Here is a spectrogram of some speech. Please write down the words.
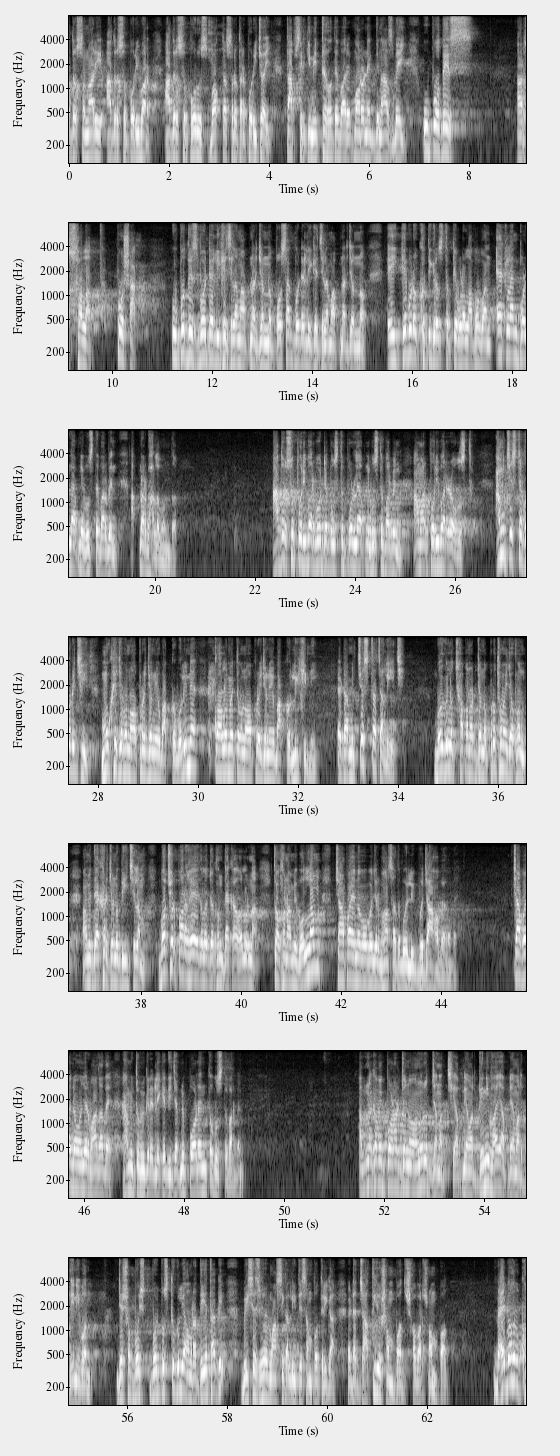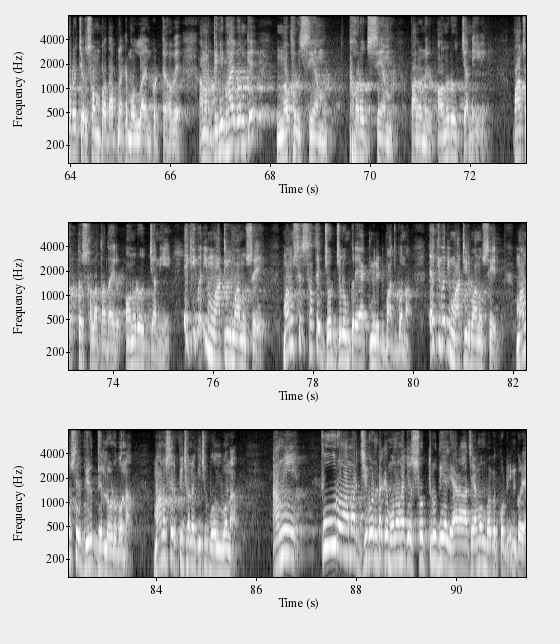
আদর্শ নারী, আদর্শ পরিবার, আদর্শ পুরুষ, বক্তা শ্রোতার পরিচয় তাপসির কি মিথ্যা হতে পারে, মরণ একদিন আসবেই। উপদেশ। আর সলাত পোশাক। উপদেশ বইটা লিখেছিলাম আপনার জন্য, পোশাক বইটা লিখেছিলাম আপনার জন্য। এই কে বড় ক্ষতিগ্রস্ত, কে বড় লাভবান, এক লাইন পড়লে আপনি বুঝতে পারবেন আপনার ভালো মন্দ। আদর্শ পরিবার বইটা বুঝতে পড়লে আপনি বুঝতে পারবেন আমার পরিবারের অবস্থা। আমি চেষ্টা করেছি, মুখে যেমন অপ্রয়োজনীয় বাক্য বলি না, কলমে তেমন অপ্রয়োজনীয় বাক্য লিখিনি। এটা আমি চেষ্টা চালিয়েছি। বইগুলো ছাপানোর জন্য প্রথমে যখন আমি দেখার জন্য দিয়েছিলাম, বছর পার হয়ে গেল যখন দেখা হলো না, তখন আমি বললাম চাঁপায় নবগঞ্জের ভাষাতে বই লিখব, যা হবে হবে। চাঁপায় নবগঞ্জের ভাষাতে আমি তুমি করে লিখে দিয়েছি, আপনি পড়েন তো বুঝতে পারবেন। আপনাকে আমি পড়ার জন্য অনুরোধ জানাচ্ছি, আপনি আমার দিনী ভাই, আপনি আমার দিনী বোন। যেসব বই পুস্তকগুলি আমরা দিয়ে থাকি, বিশেষভাবে মাসিকা লিতেসাম পত্রিকা এটা জাতীয় সম্পদ, সবার সম্পদ। ব্যয়বহুল খরচের সম্পদ আপনাকে মূল্যায়ন করতে হবে। আমার দিনী ভাই বোনকে নফল সিয়াম, ফরজ সিয়াম পালনের অনুরোধ জানিয়ে পাঁচক্ত সালাত আদায়ের অনুরোধ জানিয়ে, একেবারেই মাটির মানুষে, মানুষের সাথে জোর জুলুম করে এক মিনিট বাঁচব না। একেবারেই মাটির মানুষে, মানুষের বিরুদ্ধে লড়বো না। মানুষের পিছনে কিছু বলব না। আমি পুরো আমার জীবনটাকে মনে হয় যে শত্রু দিয়ে ঘেরা আছে, এমনভাবে কঠিন করে।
